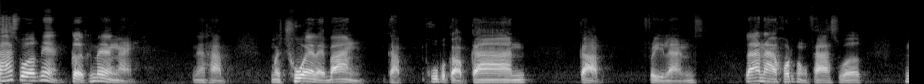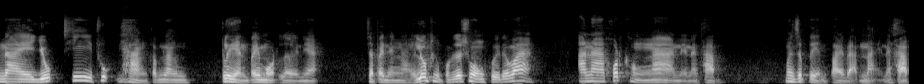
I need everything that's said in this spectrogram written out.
Fast Work เนี่ยเกิดขึ้นมายังไงนะครับ มาช่วยอะไรบ้างกับผู้ประกอบการกับฟรีแลนซ์และอนาคตของ Fast Work ในยุคที่ทุกอย่างกำลังเปลี่ยนไปหมดเลยเนี่ยจะเป็นยังไงรวมถึงผมจะชวนคุยด้วยว่า อนาคตของงานเนี่ยนะครับ มันจะเปลี่ยนไปแบบไหนนะครับ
